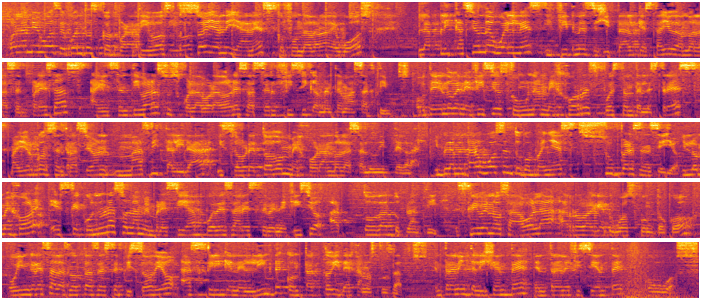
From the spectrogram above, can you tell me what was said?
Hola amigos de Cuentos Corporativos, soy Andy Llanes, cofundadora de Voz la aplicación de wellness y fitness digital que está ayudando a las empresas a incentivar a sus colaboradores a ser físicamente más activos, obteniendo beneficios como una mejor respuesta ante el estrés, mayor concentración, más vitalidad y sobre todo mejorando la salud integral. Implementar WOS en tu compañía es súper sencillo y lo mejor es que con una sola membresía puedes dar este beneficio a toda tu plantilla. Escríbenos a hola.getwos.co o ingresa a las notas de este episodio, haz clic en el link de contacto y déjanos tus datos. Entren inteligente, entren eficiente con WOS.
